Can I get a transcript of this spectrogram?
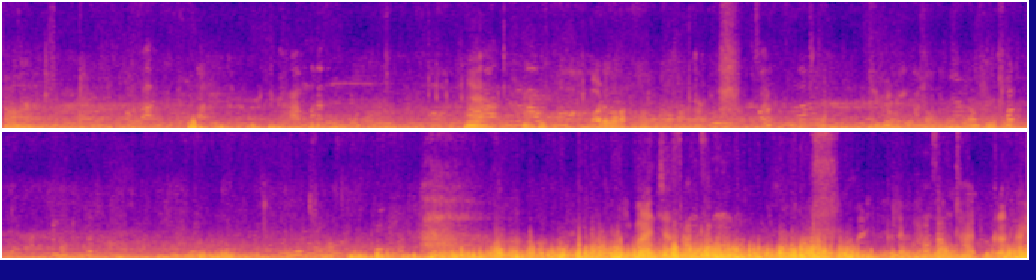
아. 예. 말해봐라. 이번엔 진짜 상상 근데 항상 잘 그런 생각이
